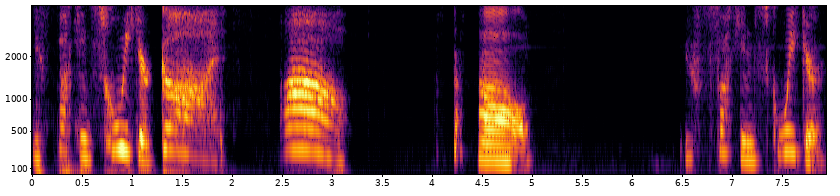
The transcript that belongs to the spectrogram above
You fucking squeaker! God! Ow! Oh! You fucking squeaker!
